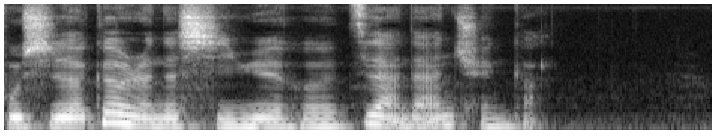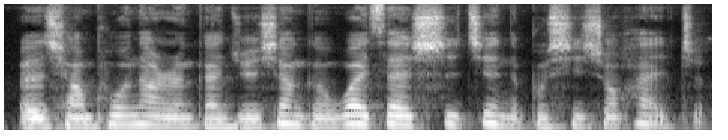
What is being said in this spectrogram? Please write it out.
腐蚀了个人的喜悦和自然的安全感，而强迫那人感觉像个外在事件的不幸受害者。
